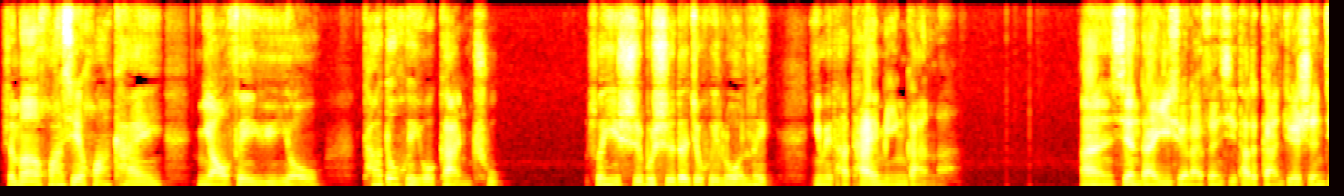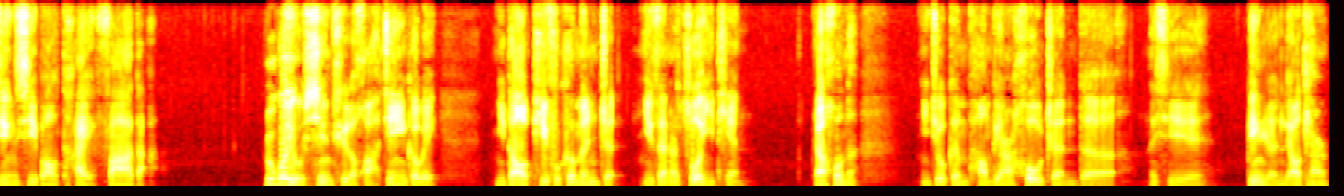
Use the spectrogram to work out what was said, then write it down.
什么花谢花开、鸟飞鱼游，她都会有感触，所以时不时的就会落泪，因为她太敏感了。按现代医学来分析，他的感觉神经细胞太发达。如果有兴趣的话，建议各位，你到皮肤科门诊，你在那儿坐一天，然后呢，你就跟旁边候诊的那些病人聊天儿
